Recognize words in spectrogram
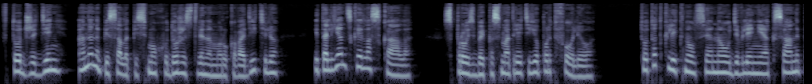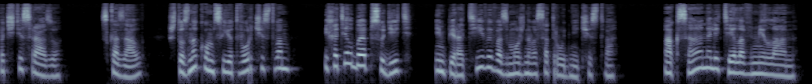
В тот же день она написала письмо художественному руководителю итальянской Ласкала с просьбой посмотреть ее портфолио. Тот откликнулся на удивление Оксаны почти сразу. Сказал, что знаком с ее творчеством и хотел бы обсудить императивы возможного сотрудничества. Оксана летела в Милан —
